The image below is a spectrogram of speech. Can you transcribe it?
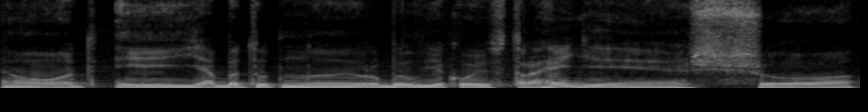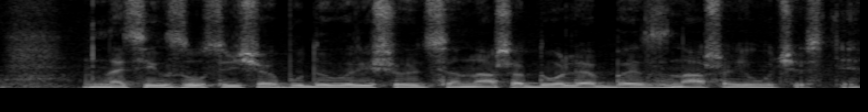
От. І я би тут не робив якоїсь трагедії, що на цих зустрічах буде вирішуватися наша доля без нашої участі.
